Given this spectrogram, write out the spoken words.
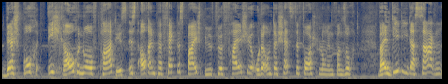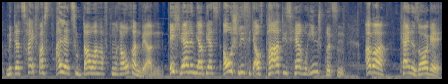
Der Spruch, ich rauche nur auf Partys, ist auch ein perfektes Beispiel für falsche oder unterschätzte Vorstellungen von Sucht weil die, die das sagen, mit der Zeit fast alle zu dauerhaften Rauchern werden. Ich werde mir ab jetzt ausschließlich auf Partys Heroin spritzen, aber keine Sorge,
